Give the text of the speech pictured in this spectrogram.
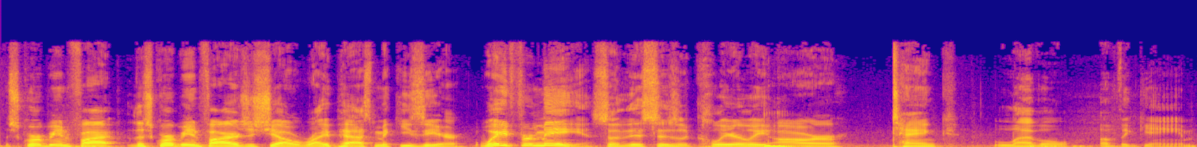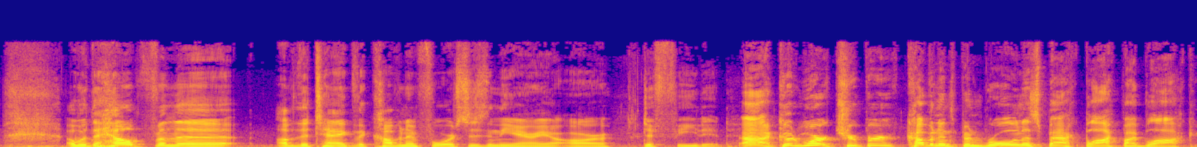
The scorpion fire. The scorpion fires a shell right past Mickey's ear. Wait for me. So this is clearly our tank level of the game. Uh, with the help from the of the tank, the Covenant forces in the area are defeated. Ah, good work, Trooper. Covenant's been rolling us back block by block.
